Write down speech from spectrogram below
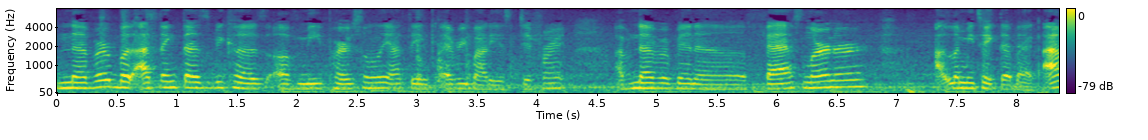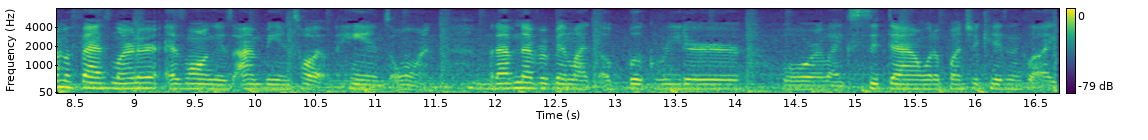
never. But I think that's because of me personally. I think everybody is different. I've never been a fast learner. Uh, let me take that back. I'm a fast learner as long as I'm being taught hands on. But I've never been like a book reader or like sit down with a bunch of kids and like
